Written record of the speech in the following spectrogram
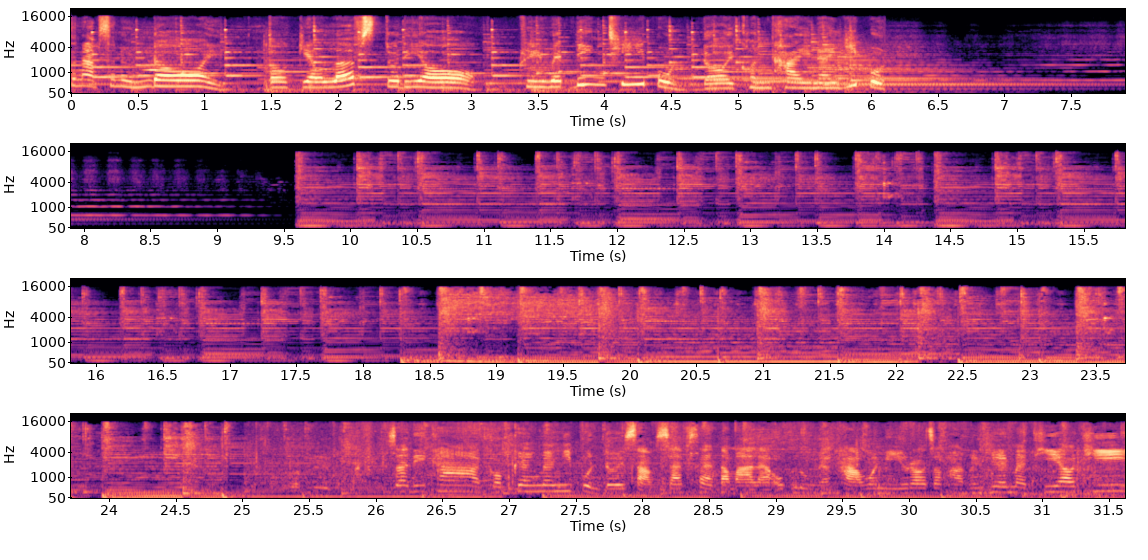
สนับสนุนโดย Tokyo Love Studio pre-wedding ที่ญี่ปุ่น โดยคนไทยในญี่ปุ่น สวัสดีค่ะกบเครื่องเรื่องญี่ปุ่นโดยสาวแซดแซตามาและอบลุงนะคะ วันนี้เราจะพาเพื่อนๆมาเที่ยวที่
